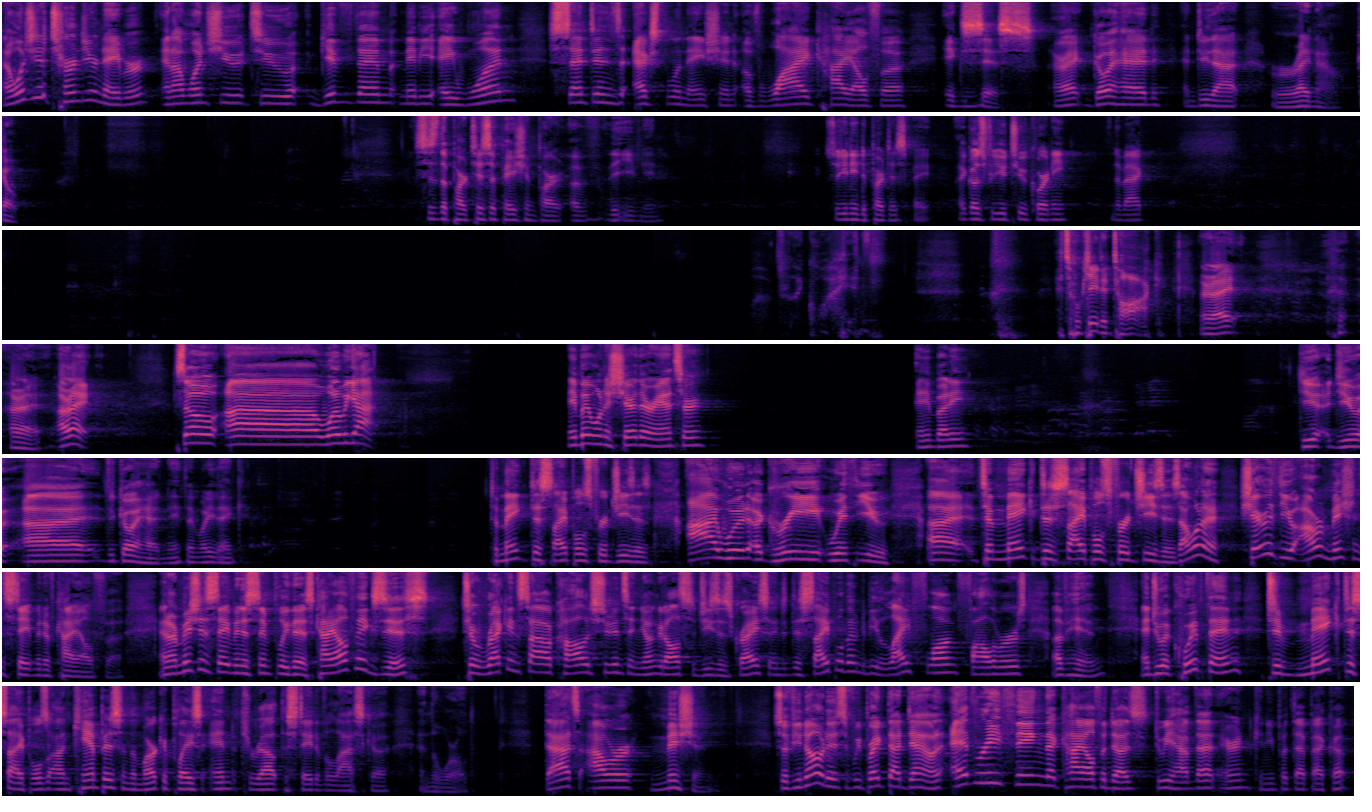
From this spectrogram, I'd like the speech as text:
And I want you to turn to your neighbor and I want you to give them maybe a one sentence explanation of why Chi Alpha exists. All right, go ahead and do that right now. Go. This is the participation part of the evening. So you need to participate. That goes for you too, Courtney, in the back. It's okay to talk. All right? All right. All right. So, uh, what do we got? Anybody want to share their answer? Anybody? Do you do you uh go ahead, Nathan? What do you think? To make disciples for Jesus. I would agree with you. Uh, to make disciples for Jesus. I want to share with you our mission statement of Chi Alpha. And our mission statement is simply this Chi Alpha exists to reconcile college students and young adults to Jesus Christ and to disciple them to be lifelong followers of Him and to equip them to make disciples on campus, in the marketplace, and throughout the state of Alaska and the world. That's our mission. So if you notice, if we break that down, everything that Chi Alpha does, do we have that, Aaron? Can you put that back up?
